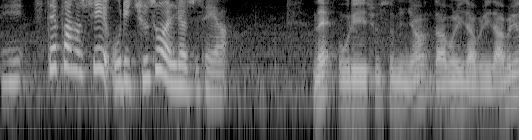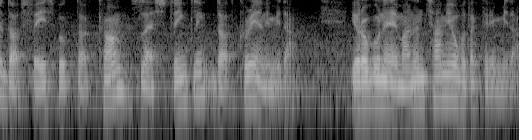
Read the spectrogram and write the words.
네, 스테파노 씨, 우리 주소 알려 주세요. 네, 우리 주소는요 www.facebook.com twinkling.korean입니다. 여러분의 많은 참여 부탁드립니다.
